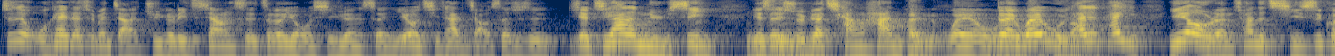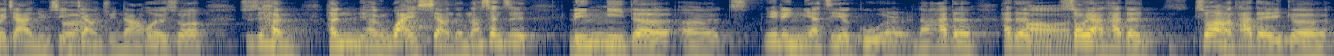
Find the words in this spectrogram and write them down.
就是我可以再随便讲举个例子，像是这个游戏《原神》也有其他的角色，就是有其他的女性也是属于比较强悍的，很威武，对，威武，强壮。他就他也也有人穿着骑士盔甲的女性将军啊，或者说就是很很很外向的，然后甚至林尼的呃，因为林尼啊自己的孤儿，然后他的他的哦收养他的收养他的一个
